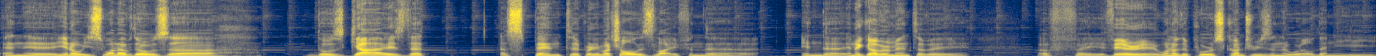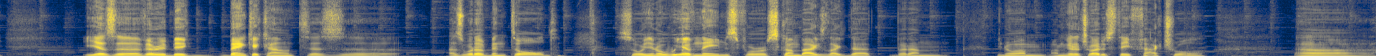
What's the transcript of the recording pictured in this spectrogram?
and uh, you know he's one of those uh, those guys that has spent pretty much all his life in the in the in a government of a of a very one of the poorest countries in the world, and he he has a very big bank account as uh, as what I've been told. So you know we have names for scumbags like that, but I'm you know I'm I'm gonna try to stay factual. Uh,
